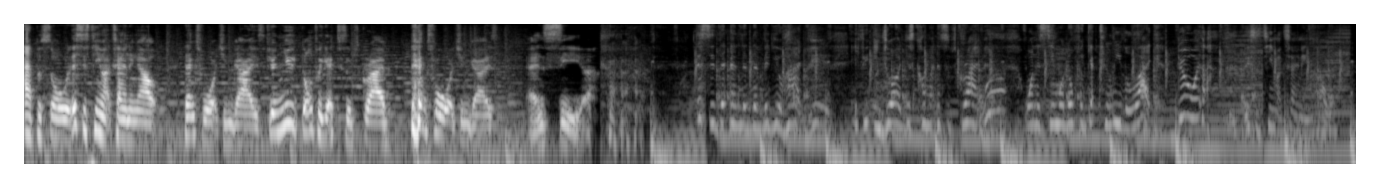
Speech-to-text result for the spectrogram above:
episode. This is Team Max signing out. Thanks for watching, guys. If you're new, don't forget to subscribe. Thanks for watching, guys, and see ya. This is the end of the video hi yeah. If you enjoy just comment and subscribe what? Wanna see more don't forget to leave a like Do it This is Team Max signing out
